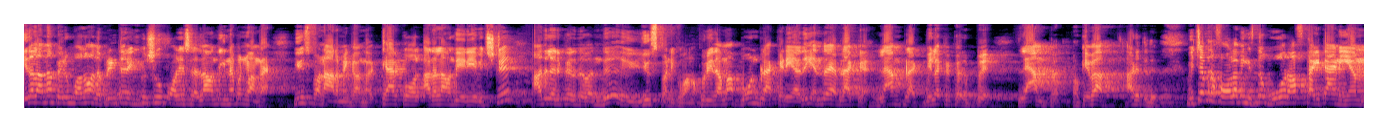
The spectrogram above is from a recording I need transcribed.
இதெல்லாம் தான் பெரும்பாலும் அந்த பிரிண்டர் இங்கு ஷூ பாலிஷ்ல எல்லாம் வந்து என்ன பண்ணுவாங்க? யூஸ் பண்ண ஆரம்பிக்காங்க. கேர்கோல் அதெல்லாம் வந்து எரிய வச்சுட்டு அதுல இருக்கிறத வந்து யூஸ் பண்ணிக்குவாங்க. புரியுதாமா போன் பிளாக் கிடையாது. எந்த பிளாக் லேம்ப் பிளாக் விளக்கு கருப்பு. லேம்ப் ஓகேவா அடுத்தது. Which of the following is the ore of titanium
